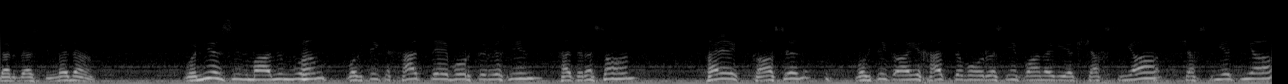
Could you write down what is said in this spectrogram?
در دست مدن۔ و نیستید معلوم بو هم وقتی که خط برت رسین خط رسان پای کاسد وقتی که آئی خط بور رسین پانگی یک شخصیا شخصیتیا.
